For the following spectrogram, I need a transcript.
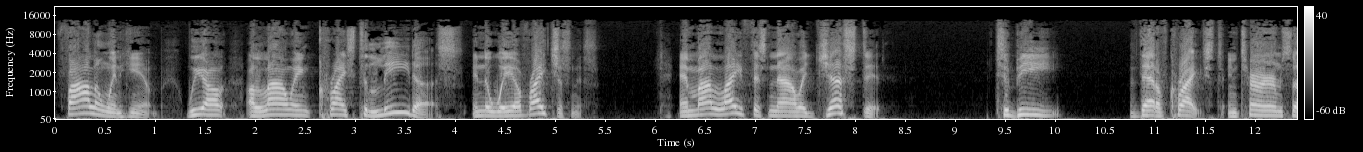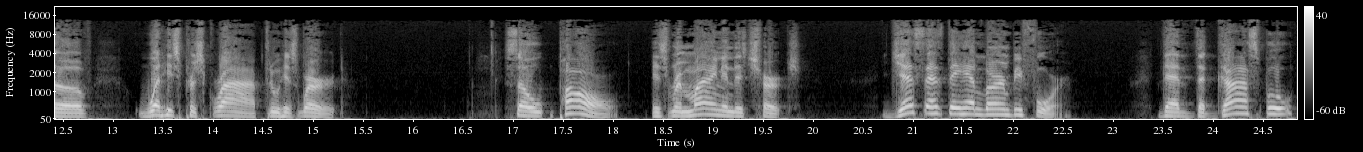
following him. We are allowing Christ to lead us in the way of righteousness. And my life is now adjusted to be that of Christ in terms of what he's prescribed through his word. So Paul is reminding this church, just as they had learned before, that the gospel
